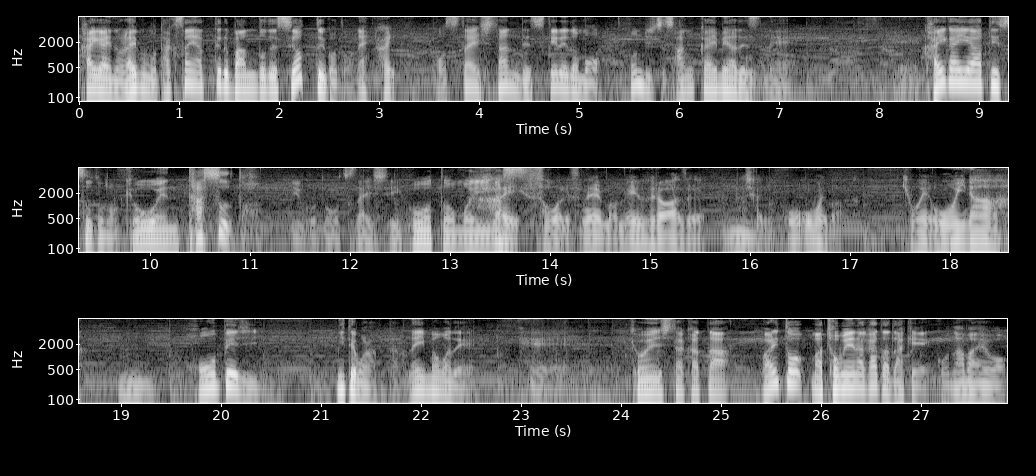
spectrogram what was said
海外のライブもたくさんやってるバンドですよということをねはい。お伝えしたんですけれども本日3回目はですね、えー海外アーティストとの共演多数ということをお伝えしていこうと思いまはいす、そうですね。まあメイフラワーズうん。確かにお思えば共演多いな。うん。ホームページ見てもらったらね今まで、えー共演した方割と、まあ、著名な方だけこう名前を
